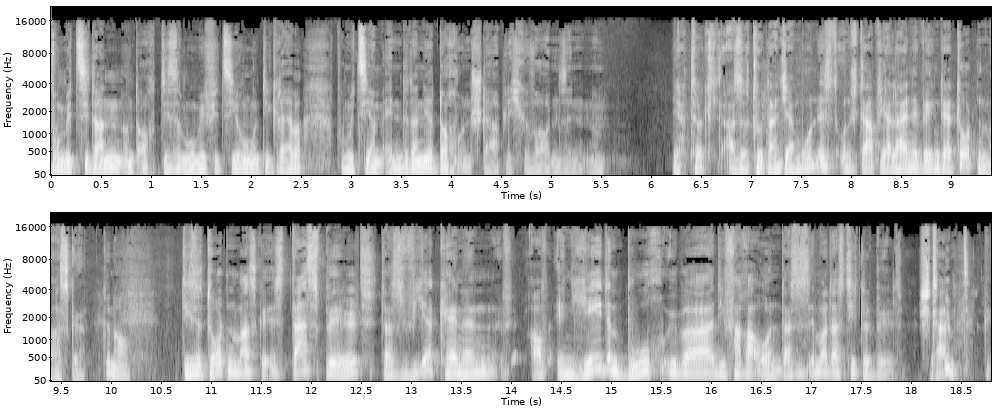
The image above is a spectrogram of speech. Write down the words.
womit sie dann und auch diese Mumifizierung und die Gräber, womit sie am Ende dann ja doch unsterblich geworden sind. Ne? Ja, Tut- also Tutanchamun ist unsterblich alleine wegen der Totenmaske. Genau. Diese Totenmaske ist das Bild, das wir kennen auf, in jedem Buch über die Pharaonen. Das ist immer das Titelbild. Stimmt. Ja?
